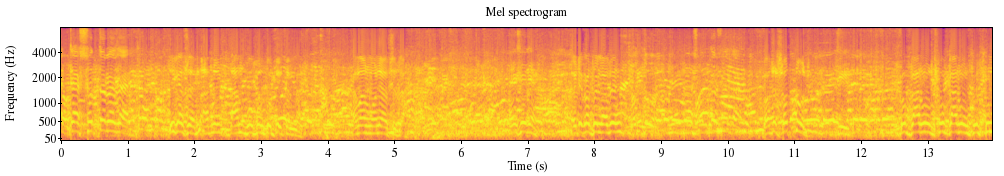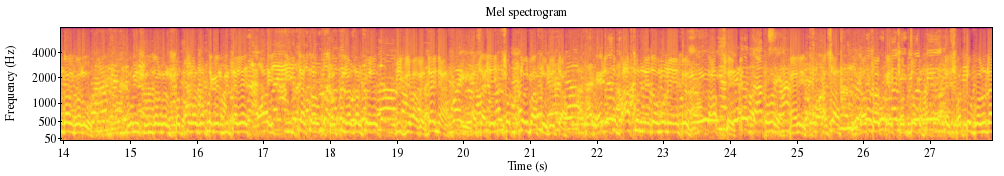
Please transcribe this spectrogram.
একটা সত্তর হাজার ঠিক আছে, আপনি দাম গোপন করতেছেন না। আমার মনে আছে যা। ওইটা কত যাবে? কত সত্তর? খুব দারুণ খুব দারুণ খুব সুন্দর গরু। খুবই সুন্দর গরু। সত্তর হাজার টাকার ভিতরে এই তিনটা তো সত্তর হাজার করে বিক্রি হবে তাই না? আচ্ছা এই ছোট্টই বাছুর এটা। এটা তো বাছুর নেই তো মনে আসছে এটা আচ্ছা দর্শক এই ছোট্ট এই ছোট্ট গরুটা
